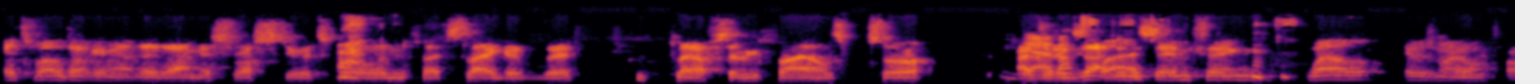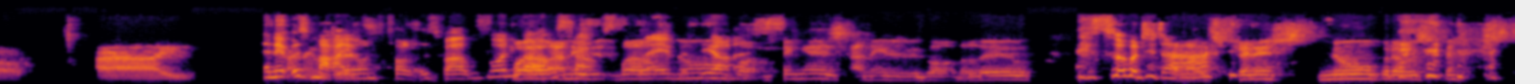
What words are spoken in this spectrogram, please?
It's well documented that I missed Ross Stewart's goal in the first leg of the playoff semi-finals. So I did exactly the same thing. well, it was my own fault. I And it was my own fault as well. We've only well, got I ourselves needed. Well, no, but the thing is, I needed to go to the loo, So did I I. was finished. No, but I was finished,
